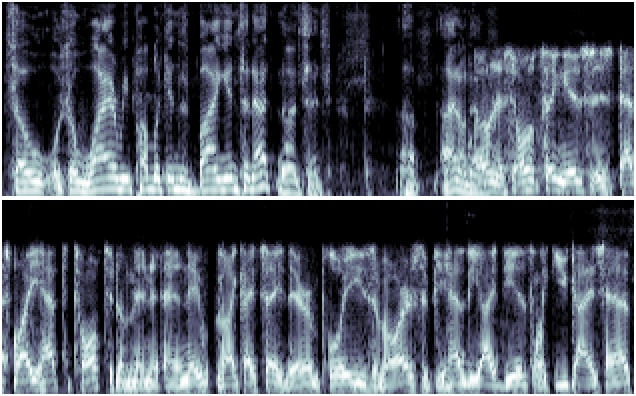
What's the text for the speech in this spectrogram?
So so why are Republicans buying into that nonsense? Uh, I don't know. Well, the whole thing is, is that's why you have to talk to them, and and they, like I say, they're employees of ours. If you have the ideas like you guys have,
